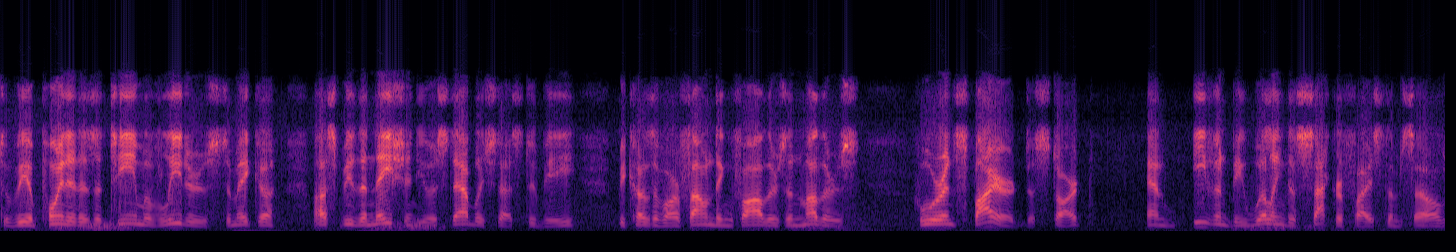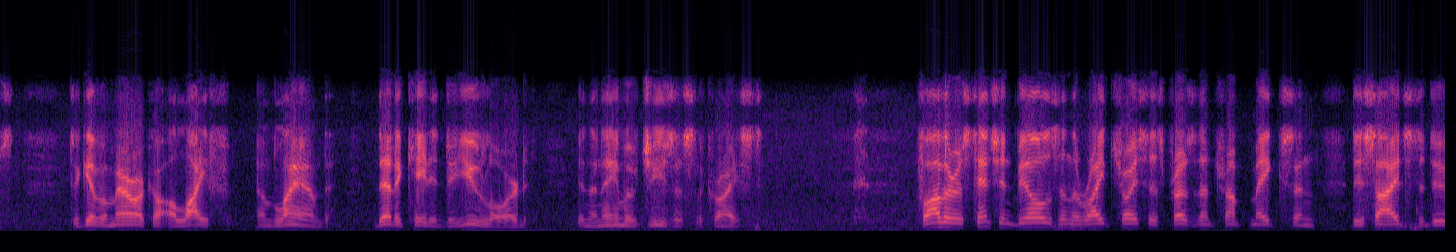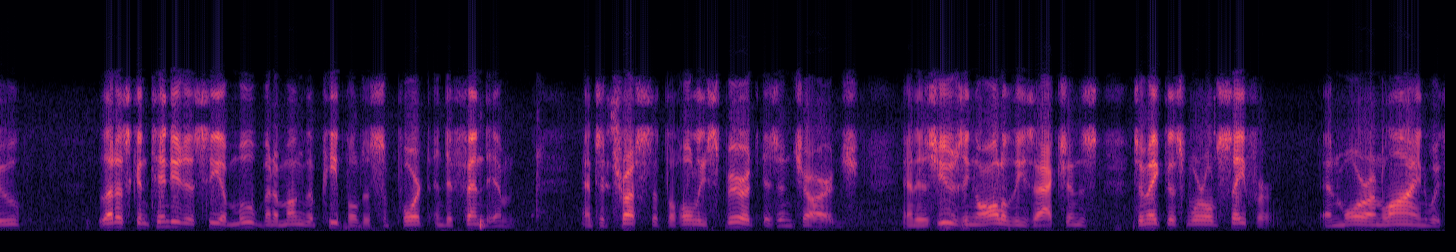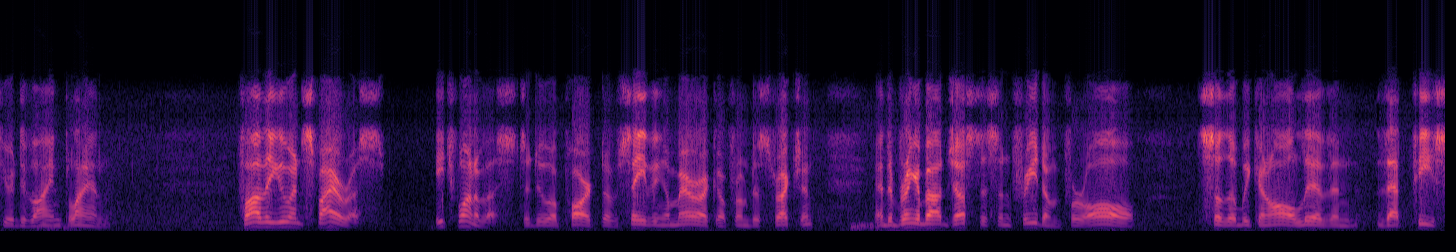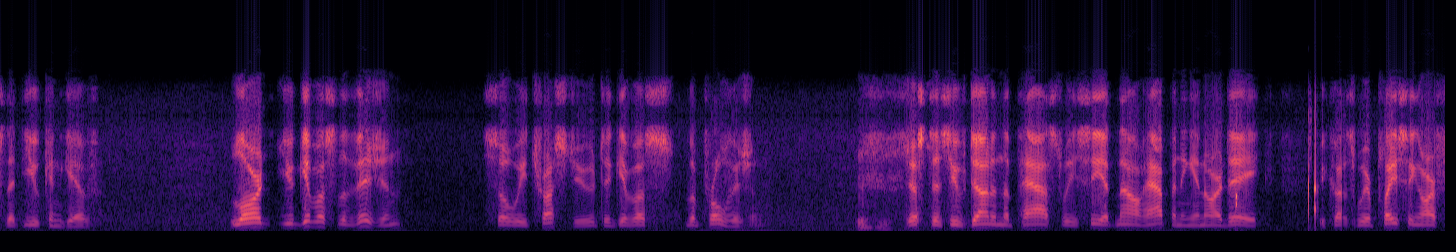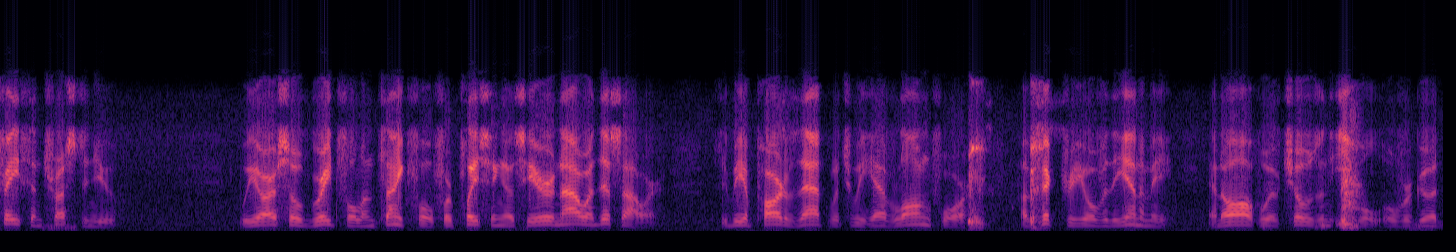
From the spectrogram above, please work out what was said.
to be appointed as a team of leaders to make a, us be the nation you established us to be because of our founding fathers and mothers who were inspired to start and even be willing to sacrifice themselves to give America a life and land dedicated to you, Lord, in the name of Jesus the Christ. Father, as tension builds and the right choices President Trump makes and decides to do, Let us continue to see a movement among the people to support and defend him, and to trust that the Holy Spirit is in charge and is using all of these actions to make this world safer and more in line with your divine plan. Father, you inspire us, each one of us, to do a part of saving America from destruction and to bring about justice and freedom for all so that we can all live in that peace that you can give. Lord, you give us the vision, so we trust you to give us the provision. Mm-hmm. Just as you've done in the past, we see it now happening in our day because we're placing our faith and trust in you. We are so grateful and thankful for placing us here now in this hour to be a part of that which we have longed for a victory over the enemy and all who have chosen evil over good.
